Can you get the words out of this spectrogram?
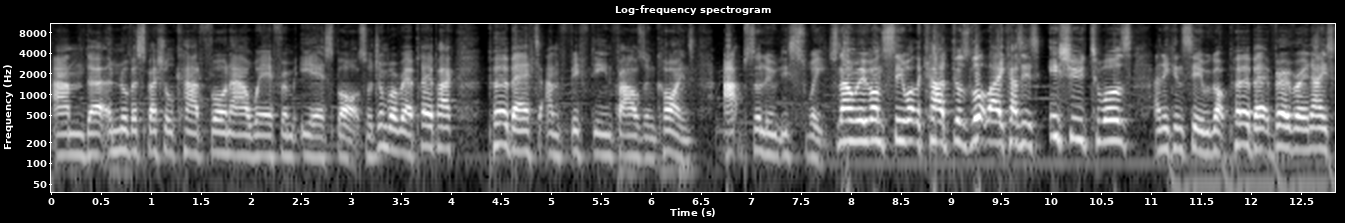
and uh, another special card thrown our way from EA Sports. So Jumbo Rare Player Pack, Perbet, and 15,000 coins. Absolutely sweet. So now we move on to see what the card does look like as it's issued to us, and you can see we've got Perbet, very, very nice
